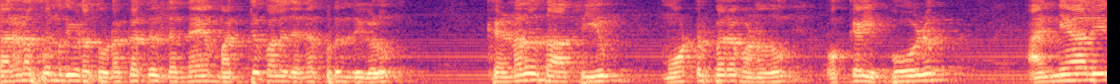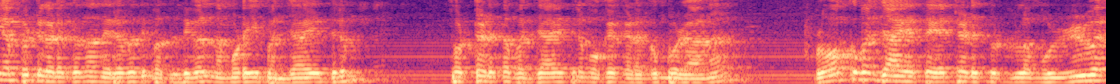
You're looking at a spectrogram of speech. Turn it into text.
ഭരണസമിതിയുടെ തുടക്കത്തിൽ തന്നെ മറ്റു പല ജനപ്രതിനിധികളും കിണർ താത്തിയും മോട്ടോർ പെര പണതും ഒക്കെ ഇപ്പോഴും അന്യാധീനപ്പെട്ട് കിടക്കുന്ന നിരവധി പദ്ധതികൾ നമ്മുടെ ഈ പഞ്ചായത്തിലും തൊട്ടടുത്ത പഞ്ചായത്തിലും ഒക്കെ കിടക്കുമ്പോഴാണ് ബ്ലോക്ക് പഞ്ചായത്ത് ഏറ്റെടുത്തിട്ടുള്ള മുഴുവൻ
